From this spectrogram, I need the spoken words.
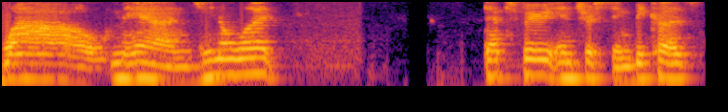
wow man you know what that's very interesting because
